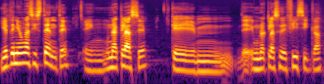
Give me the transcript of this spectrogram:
Y él tenía un asistente en una clase, que, mm, en una clase de física,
